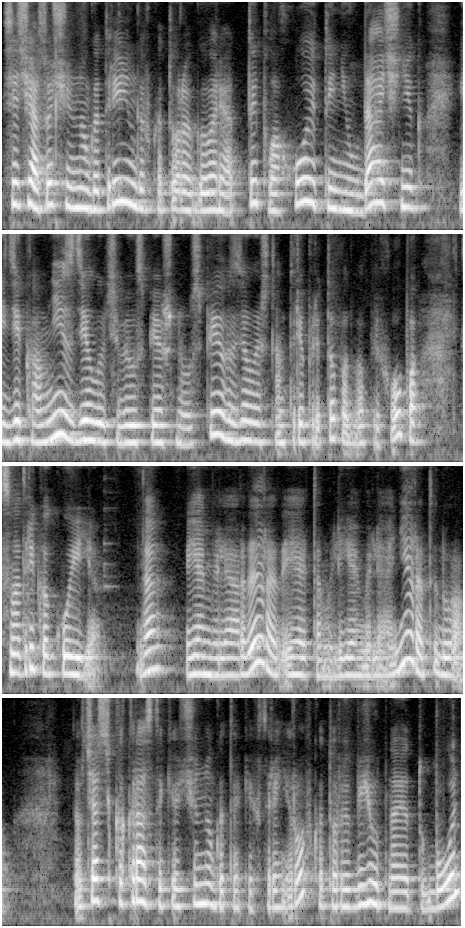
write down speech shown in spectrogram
Сейчас очень много тренингов, которые говорят, ты плохой, ты неудачник, иди ко мне, сделаю тебе успешный успех, сделаешь там три притопа, два прихлопа, смотри, какой я. Да? Я миллиардер, я там, или я миллионер, а ты дурак. Вот сейчас как раз-таки очень много таких тренеров, которые бьют на эту боль.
